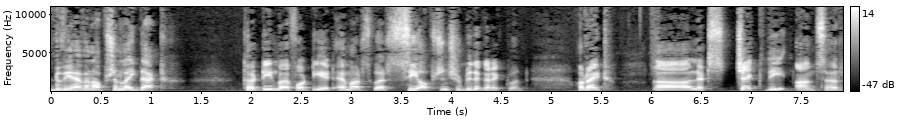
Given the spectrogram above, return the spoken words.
do we have an option like that? 13 by 48 mr square. C option should be the correct one. All right. Uh, let's check the answer.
